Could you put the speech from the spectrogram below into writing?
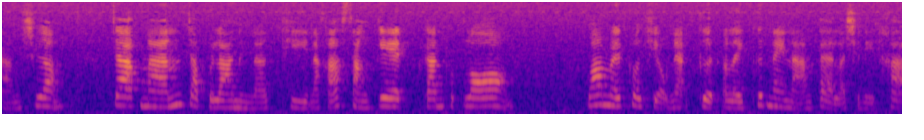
น้ำเชื่อม จากนั้นจับเวลา 1 นาทีนะคะ สังเกตการทดลอง ว่าเมล็ดถั่วเขียวเนี่ยเกิดอะไรขึ้นในน้ำแต่ละชนิดค่ะ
